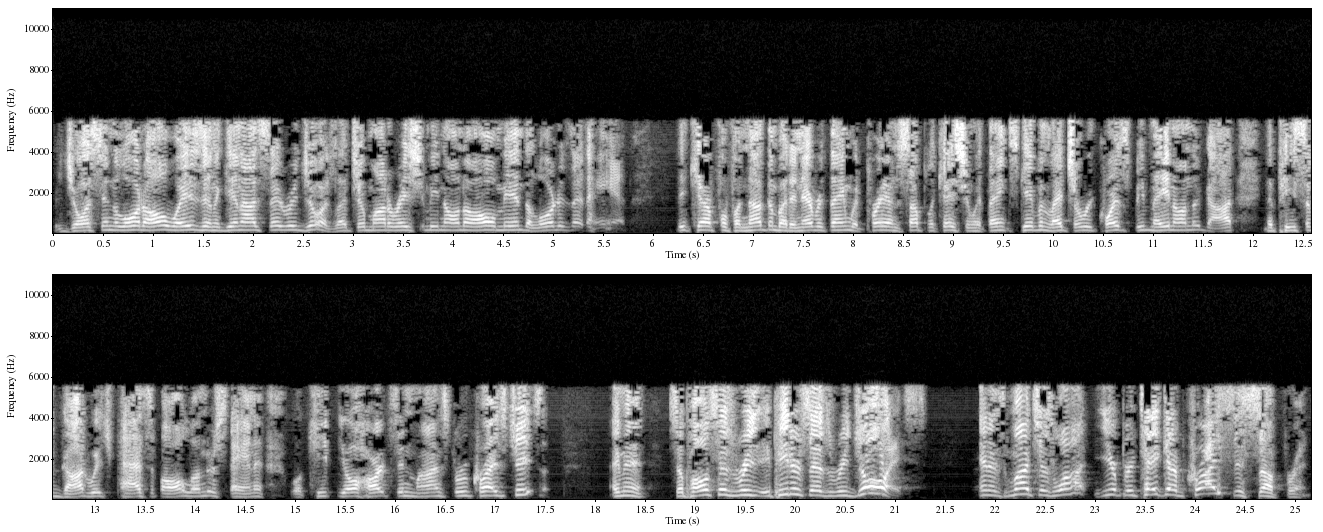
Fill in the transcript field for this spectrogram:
Rejoice in the Lord always, and again I say rejoice. Let your moderation be known to all men. The Lord is at hand. Be careful for nothing, but in everything with prayer and supplication with thanksgiving, let your requests be made unto God. The peace of God which passeth all understanding will keep your hearts and minds through Christ Jesus. Amen. So Paul says, Peter says, rejoice. And as much as what? You're partaking of Christ's suffering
